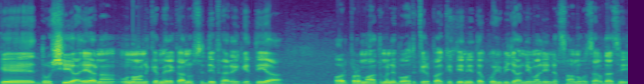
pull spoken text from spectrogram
ਕਿ ਦੋਸ਼ੀ ਆਏ ਆ ਨਾ ਉਹਨਾਂ ਆਣ ਕੇ ਮੇਰੇ ਘਰ ਨੂੰ ਸਿੱਧੀ ਫਾਇਰਿੰਗ ਕੀਤੀ ਆ ਔਰ ਪ੍ਰਮਾਤਮਾ ਨੇ ਬਹੁਤ ਕਿਰਪਾ ਕੀਤੀ ਨਹੀਂ ਤਾਂ ਕੁਝ ਵੀ ਜਾਨੀ ਮਾਲੀ ਨੁਕਸਾਨ ਹੋ ਸਕਦਾ ਸੀ।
